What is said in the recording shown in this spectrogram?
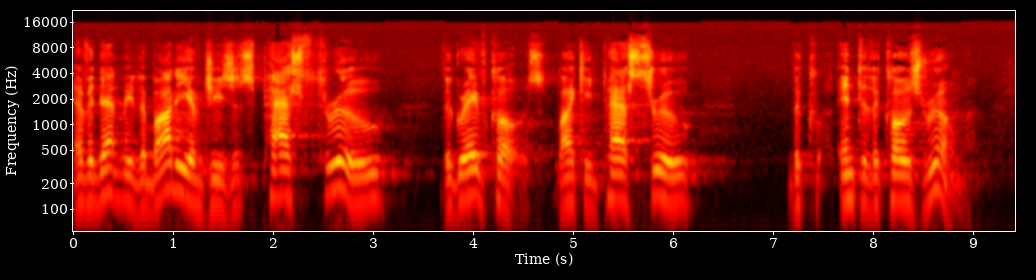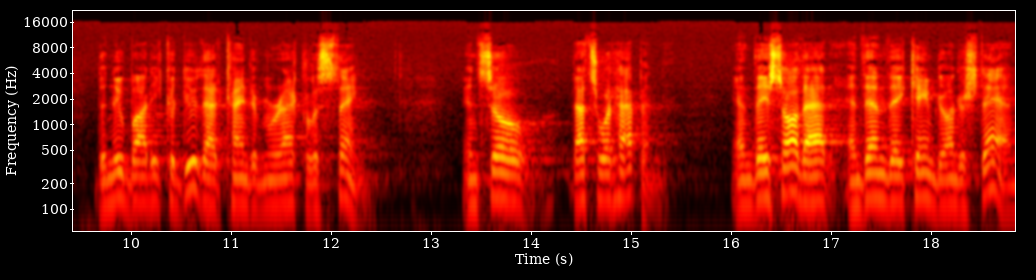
Evidently, the body of Jesus passed through the grave clothes, like he'd passed through the, into the closed room. The new body could do that kind of miraculous thing. And so that's what happened. And they saw that, and then they came to understand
